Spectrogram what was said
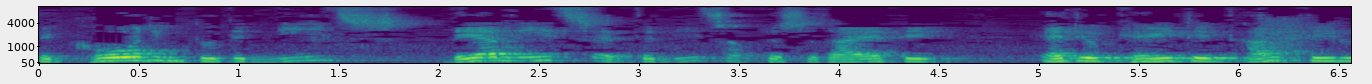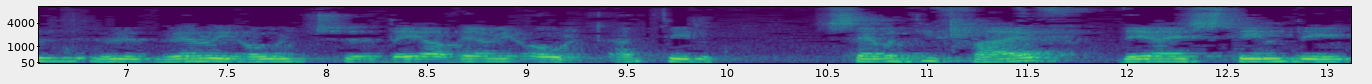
according to the needs, their needs and the needs of the society, educated until uh, very old, uh, they are very old, until 75, there is still the,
